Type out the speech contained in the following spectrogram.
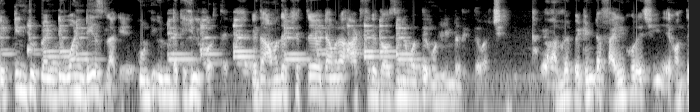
eighteen to twenty one days লাগে উন্ড উন্ডটাকে হিল করতে। কিন্তু আমাদের ক্ষেত্রে ওটা আমরা আট থেকে দশ দিনের মধ্যে উন্ড হিলিংটা দেখতে পাচ্ছি। আমরা পেটেন্টটা ফাইল করেছি, এখন তো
